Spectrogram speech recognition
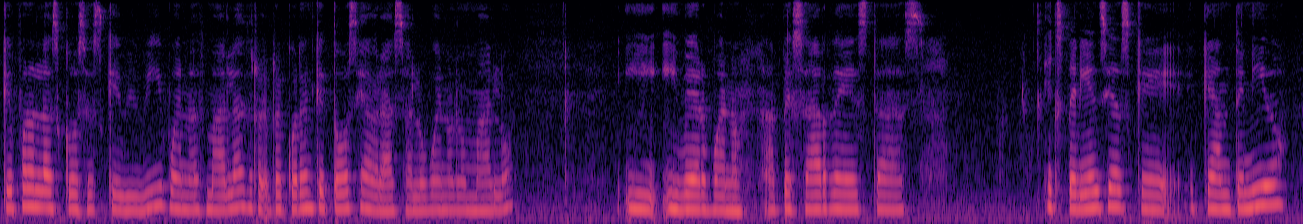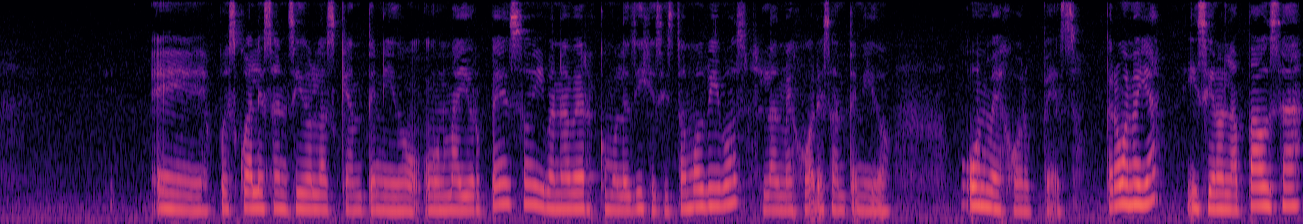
qué fueron las cosas que viví, buenas, malas. recuerden que todo se abraza, lo bueno, lo malo. Y, y ver, bueno, a pesar de estas experiencias que, que han tenido, eh, pues cuáles han sido las que han tenido un mayor peso y van a ver, como les dije, si estamos vivos, las mejores han tenido un mejor peso. Pero bueno, ya hicieron la pausa,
